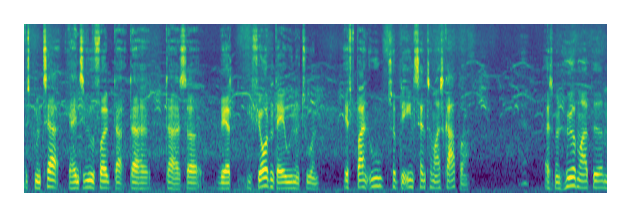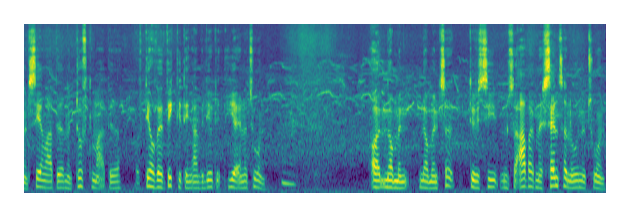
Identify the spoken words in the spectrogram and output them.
hvis man tager, jeg har interviewet folk, der, der, der har så været i 14 dage ude i naturen. Efter bare en uge, så bliver ens sanser meget skarpere. Altså man hører meget bedre, man ser meget bedre, man dufter meget bedre. Og det har jo været vigtigt, dengang vi levede i af naturen. Mm. Og når man, når man så, det vil sige, når man så arbejder med sanserne ude i naturen,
